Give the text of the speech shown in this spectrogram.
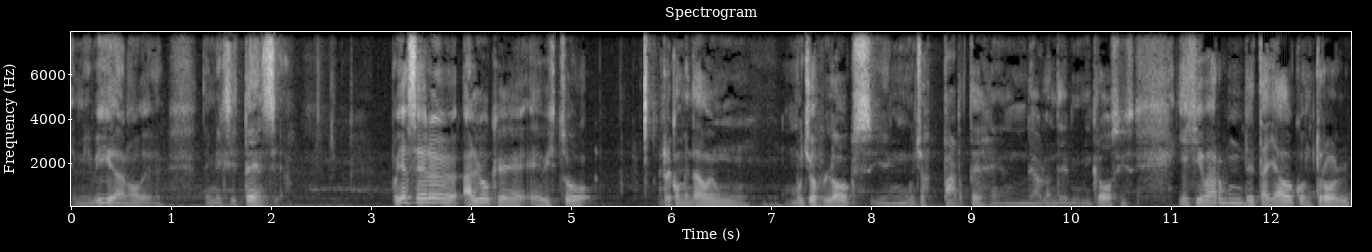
de mi vida, ¿no? de, de mi existencia. Voy a hacer eh, algo que he visto recomendado en muchos blogs y en muchas partes donde hablan de microdosis, y es llevar un detallado control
